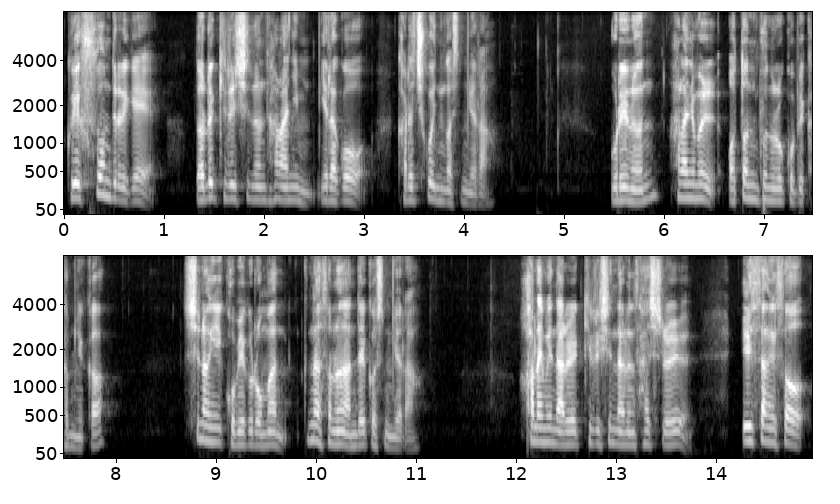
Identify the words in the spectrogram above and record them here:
그의 후손들에게 너를 기르시는 하나님이라고 가르치고 있는 것입니다. 우리는 하나님을 어떤 분으로 고백합니까? 신앙이 고백으로만 끝나서는 안 될 것입니다. 하나님이 나를 기르신다는 사실을 일상에서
